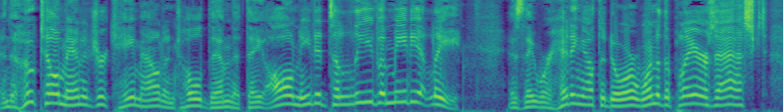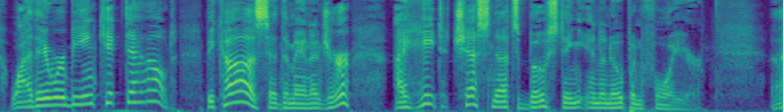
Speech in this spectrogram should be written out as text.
And the hotel manager came out and told them that they all needed to leave immediately. As they were heading out the door, one of the players asked why they were being kicked out. Because, said the manager, I hate chestnuts boasting in an open foyer.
